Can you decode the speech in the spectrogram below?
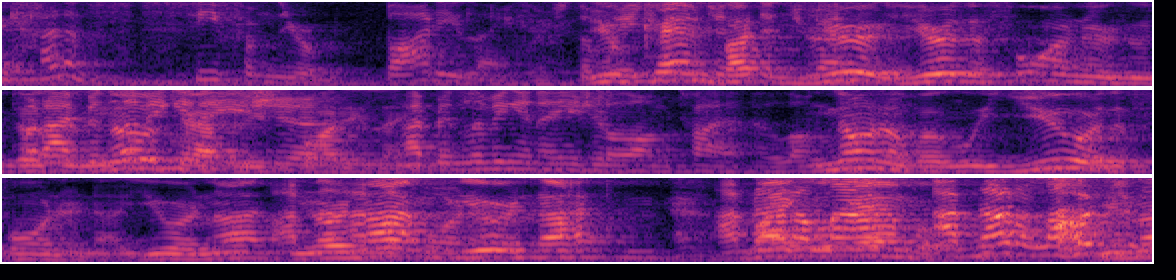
can kind of see from your body language, the You way can, you just but addressed you're, it. you're the foreigner who but I've doesn't been know living in Japanese Asia. body language. I've been living in Asia a long time. A long No, time. no, but we- you are the foreigner now. You are not. I'm you are not- I'm not. You are not. I'm not allowed- Campbell. I'm not allowed You're to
